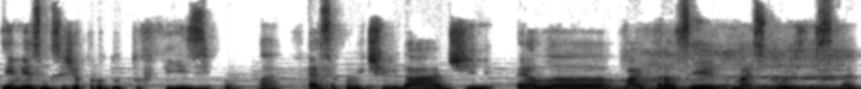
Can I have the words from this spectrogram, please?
e mesmo que seja produto físico, né, essa conectividade, ela vai trazer mais coisas, né,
